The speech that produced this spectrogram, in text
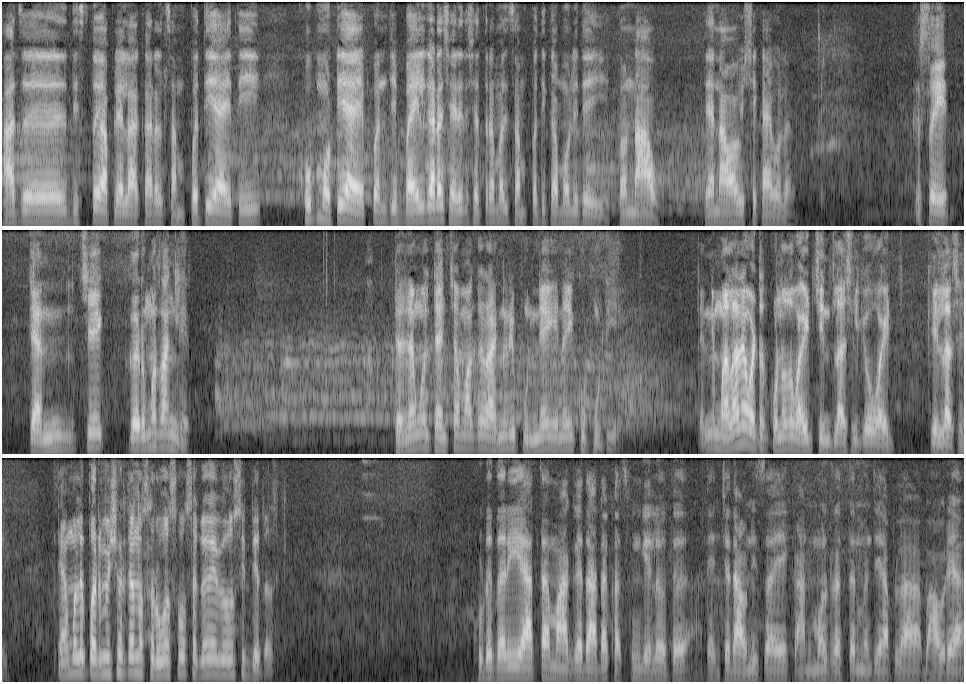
आज अ, दिसतोय आपल्याला कारण संपत्ती आहे ती खूप मोठी आहे. पण जी बैलगाडा शर्यती क्षेत्रामध्ये संपत्ती कमावली ते तो नाव. त्या नावाविषयी काय बोला कसं आहे त्यांचे कर्म चांगले आहेत. त्याच्यामुळे त्यांच्या मागे राहणारी पुण्य येणं ही खूप मोठी आहे. त्यांनी मला नाही वाटत कोणाचं वाईट चिंतलं असेल किंवा वाईट केलं असेल. त्यामुळे परमेश्वर त्यांना सर्वस्व सगळं व्यवस्थित देत असेल. कुठंतरी आता मागं दादा खचून गेलं होतं. त्यांच्या धावणीचा एक अनमोल रतन म्हणजे आपला भावऱ्या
